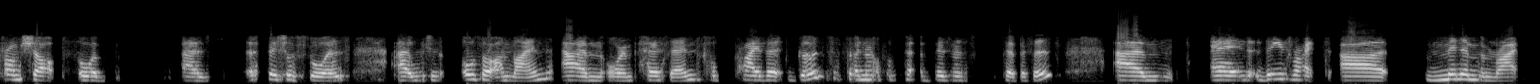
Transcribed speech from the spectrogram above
from shops or as official stores, uh, which is also online um, or in person for private goods, so not for business purposes. Um, and these rights are minimum rights,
